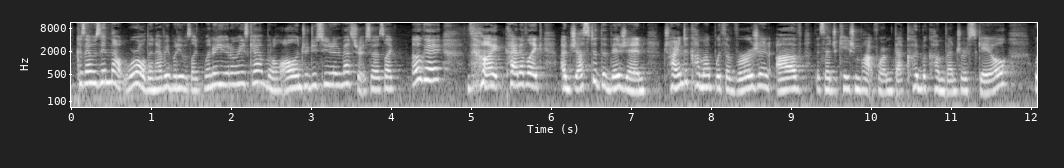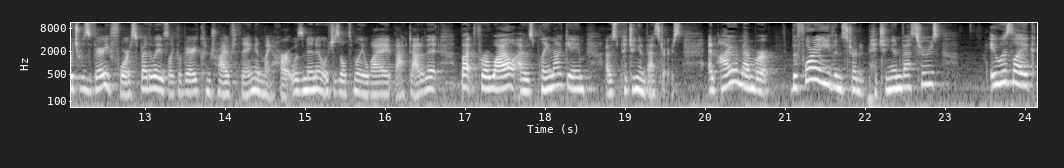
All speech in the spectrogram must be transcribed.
because I was in that world and everybody was like, when are you going to raise capital? I'll introduce you to investors. So I was like, okay. So I kind of like adjusted the vision, trying to come up with a version of this education platform that could become venture scale, which was very forced, by the way. It was like a very contrived thing, and my heart wasn't in it, which is ultimately why I backed out of it. But for a while, I was playing that game, I was pitching investors. And I remember before I even started pitching investors, it was like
